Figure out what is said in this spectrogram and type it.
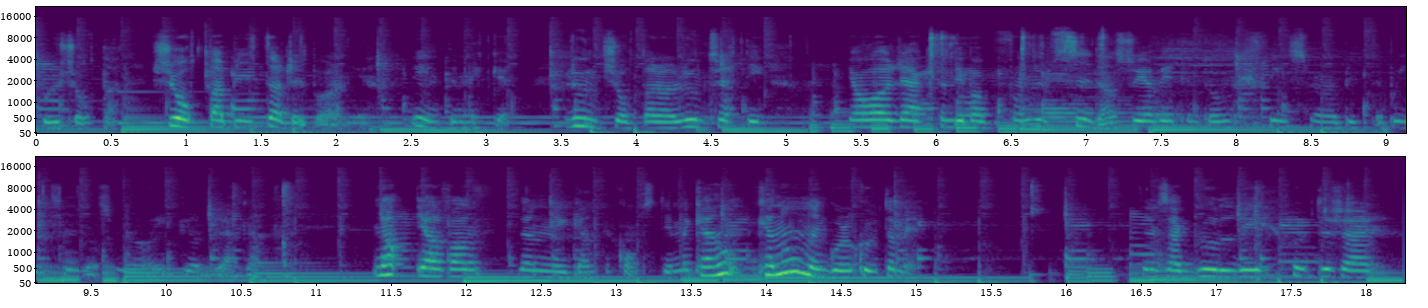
27, 28. 28 bitar typ bara ner. Inte mycket. Runt 28, då, runt 30. Jag räknade bara från utsidan så jag vet inte om det finns några bitar på insidan som jag inte kunde räkna. Ja, i alla fall. Den är ganska konstig. Men kanon, kanonen går att skjuta med. Den är så här guldig, skjuter så här.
